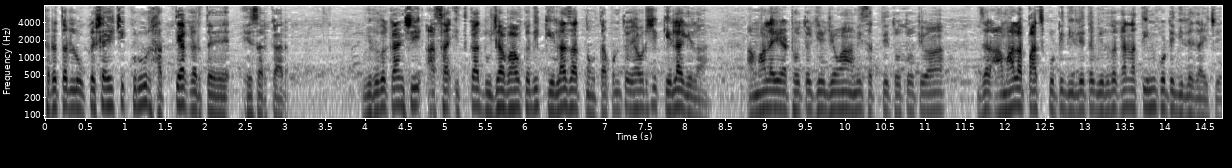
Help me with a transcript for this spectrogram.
खरं तर लोकशाहीची क्रूर हत्या करतंय हे सरकार. विरोधकांशी असा इतका दुजाभाव कधी केला जात नव्हता पण तो यावर्षी केला गेला. आम्हालाही आठवतो की जेव्हा आम्ही सत्तेत होतो तेव्हा जर आम्हाला पाच कोटी दिले तर विरोधकांना तीन कोटी दिले जायचे.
